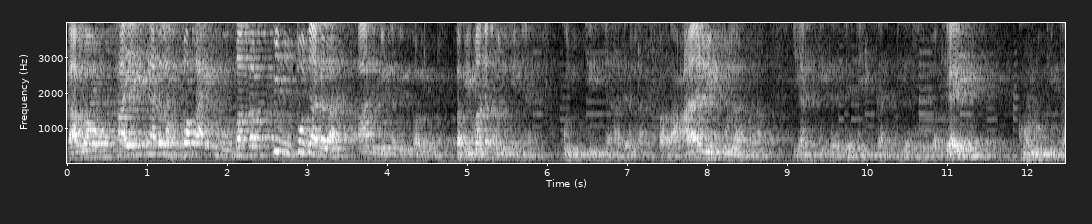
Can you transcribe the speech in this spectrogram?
Kalau saya ini adalah kota ilmu, maka pintunya adalah Ali bin Abi Thalib. Bagaimana kuncinya? Kuncinya adalah para alim ulama yang kita jadikan dia sebagai guru kita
